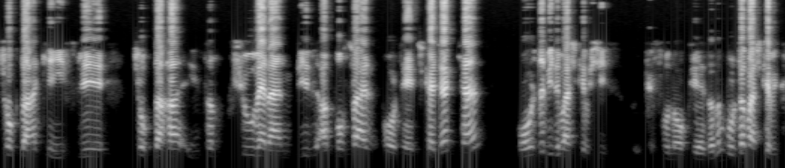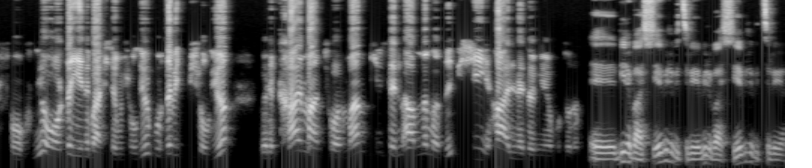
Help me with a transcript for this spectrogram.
çok daha keyifli, çok daha insan şu veren bir atmosfer ortaya çıkacakken orada biri başka bir şey kısmını okuyor ezanın. Burada başka bir kısmı okunuyor. Orada yeni başlamış oluyor. Burada bitmiş oluyor. Böyle karman çorman kimsenin anlamadığı bir şey haline dönüyor bu durum. E, biri başlıyor, biri bitiriyor, biri başlıyor, biri bitiriyor.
